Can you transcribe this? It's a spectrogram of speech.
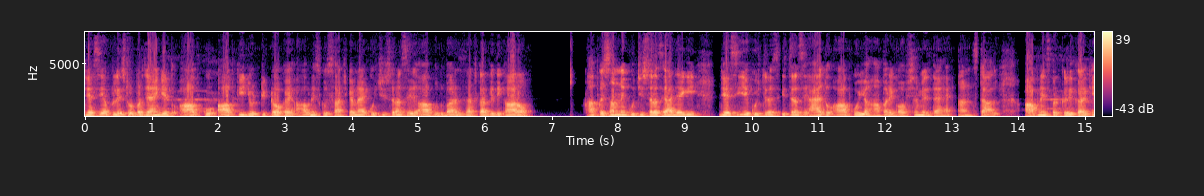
जैसे आप प्ले स्टोर पर जाएँगे तो आपको आपकी जो टिकटॉक है, आपने इसको सर्च करना है। कुछ इस तरह से आपको दोबारा से सर्च करके दिखा रहा हूँ। आपके सामने कुछ इस तरह से आ जाएगी, जैसे ये कुछ तरह इस तरह से आया तो आपको यहाँ पर एक ऑप्शन मिलता है अनस्टॉल आपने इस पर क्लिक करके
